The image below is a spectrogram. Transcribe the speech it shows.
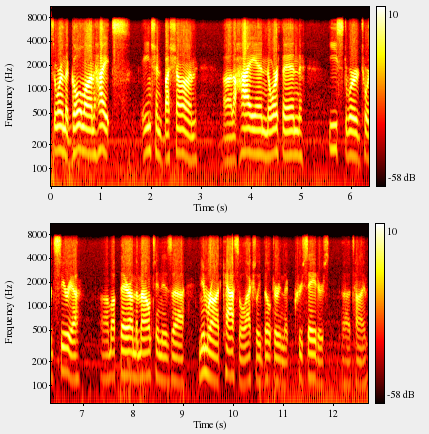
So we're in the Golan Heights, ancient Bashan, uh, the high end, north end, eastward towards Syria. Um, up there on the mountain is uh, Nimrod Castle, actually built during the Crusaders' uh, time.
